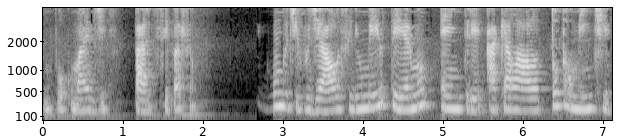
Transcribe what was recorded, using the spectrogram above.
um pouco mais de participação. O segundo tipo de aula seria um meio termo entre aquela aula totalmente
